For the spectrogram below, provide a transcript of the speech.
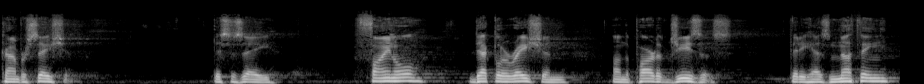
conversation. This is a final declaration on the part of Jesus that he has nothing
